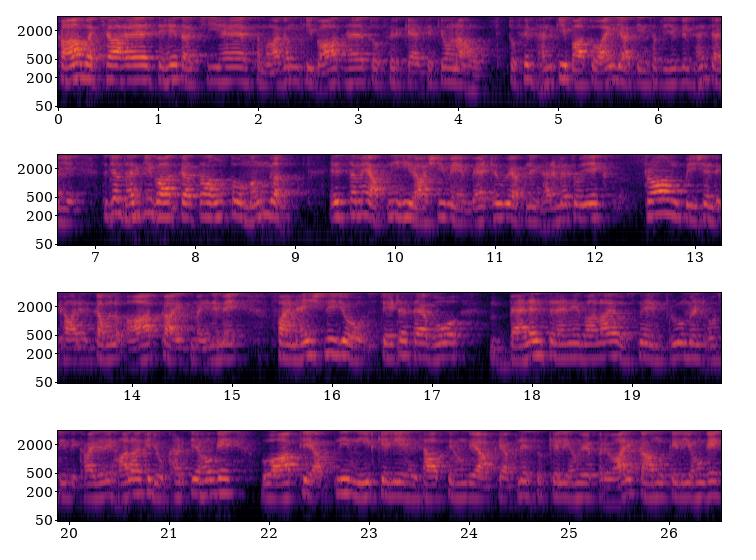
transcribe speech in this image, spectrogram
काम अच्छा है, सेहत अच्छी है, समागम की बात है तो फिर कैसे क्यों ना हो? तो फिर धन की बात तो आई जाती है, इन सब चीज़ों के लिए धन चाहिए। तो जब धन की बात करता हूँ तो मंगल इस समय अपनी ही राशि में बैठे हुए अपने घर में तो ये एक स्ट्रांग पोजिशन दिखा रहे हैं। इसका मतलब आपका इस महीने में फाइनेंशियली जो स्टेटस है, वो बैलेंस रहने वाला है, उसमें इंप्रूवमेंट होती दिखाई दे रही। हालाँकि जो खर्चे होंगे, वो आपके अपनी नीड के लिए हिसाब से होंगे, आपके अपने सुख के लिए होंगे, पारिवारिक कामों के लिए होंगे,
